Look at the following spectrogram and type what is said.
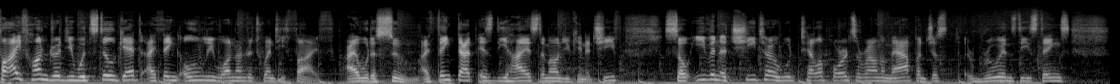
500 you would still get, I think, only 125. I would assume. I think that is the highest amount you can achieve. So even a cheater who teleports around the map and just ruins these things,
